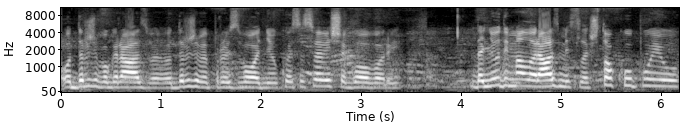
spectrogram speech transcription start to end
održivog razvoja, održive proizvodnje o kojoj se sve više govori. Da ljudi malo razmisle što kupuju,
